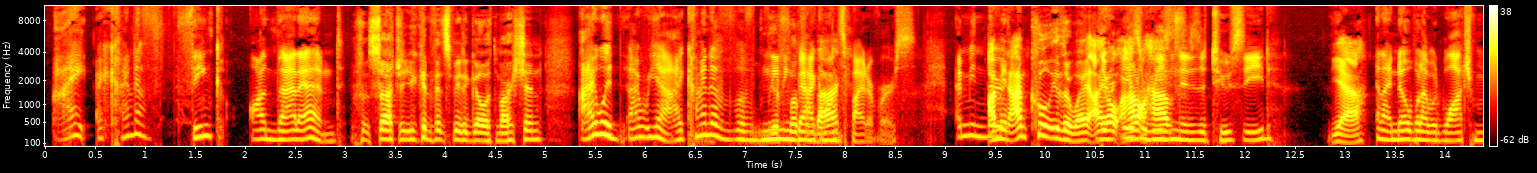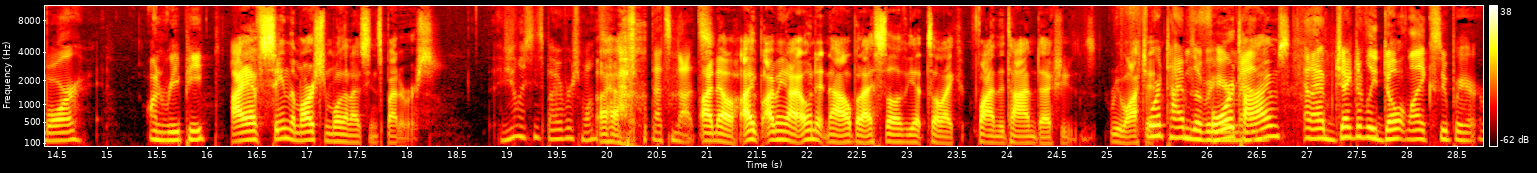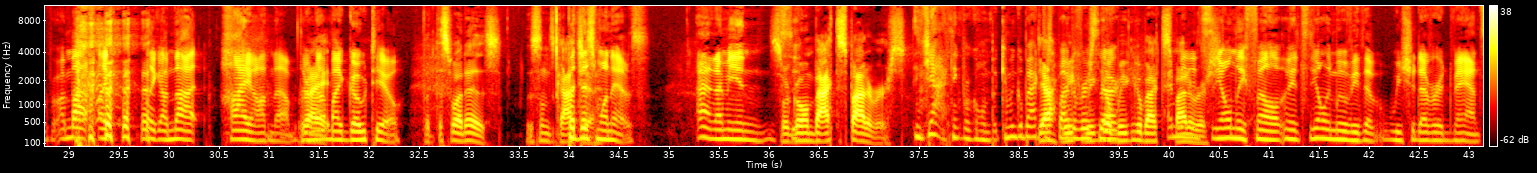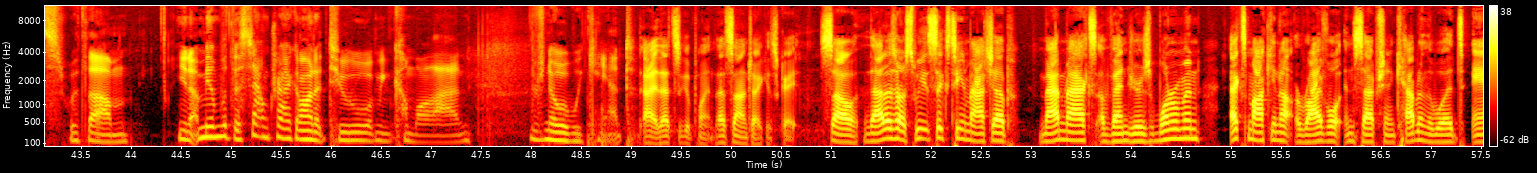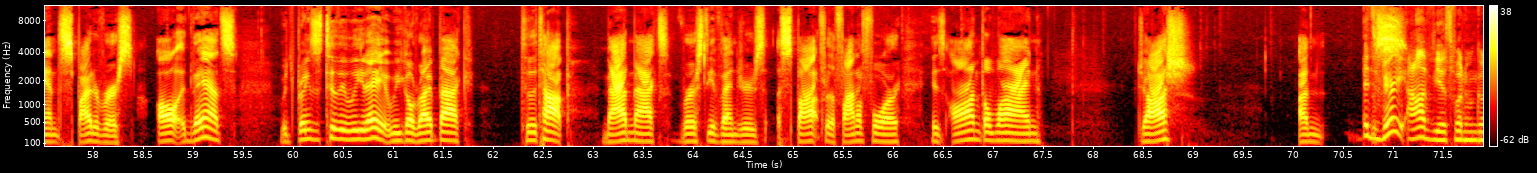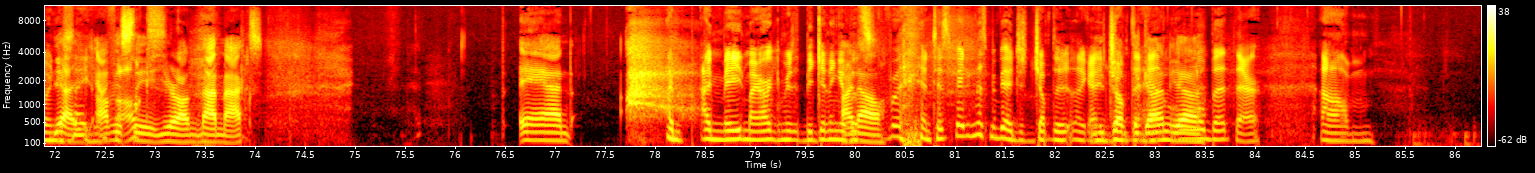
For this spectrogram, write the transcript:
I I kind of think on that end, So after you convinced me to go with Martian, I would. I yeah, I kind of am leaning flipping back, on? Spider Verse. I mean, I mean, I'm cool either way. I don't. I don't have. reason it is a two seed, Yeah, and I know what I would watch more on repeat. I have seen The Martian more than I've seen Spider Verse. Have you only seen Spider Verse once? I have. That's nuts. I know. I. I mean, I own it now, but I still have yet to like find the time to actually rewatch it. Four times over Four here, man. times. and I objectively don't like superhero. I'm not like like I'm not high on them. They're Right. not my go-to. But this one is. This one's got. But this one is. And I mean, So we're going back to Spider Verse. yeah, I think we're going. But can we go back Yeah, to we, Spider we, Verse can go, we can go back to I Spider mean, Verse. it's the only film. I mean, it's the only movie that we should ever advance with. Um, you know, I mean, with the soundtrack on it too. I mean, come on. There's no way we can't. All right, that's a good point. That soundtrack is great. So that is our Sweet 16 matchup: Mad Max, Avengers, Wonder Woman, Ex Machina, Arrival, Inception, Cabin in the Woods, and Spider Verse all advance, which brings us to the Elite Eight. We go right back to the top. Mad Max versus the Avengers. A spot for the Final Four is on the line. Josh, I'm It's very obvious what I'm going to say. Here, obviously, folks. you're on Mad Max, and I, I made my argument at the beginning of I this, anticipating this. Maybe I just jumped the like I You jumped the gun, a yeah. little bit there. Um,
